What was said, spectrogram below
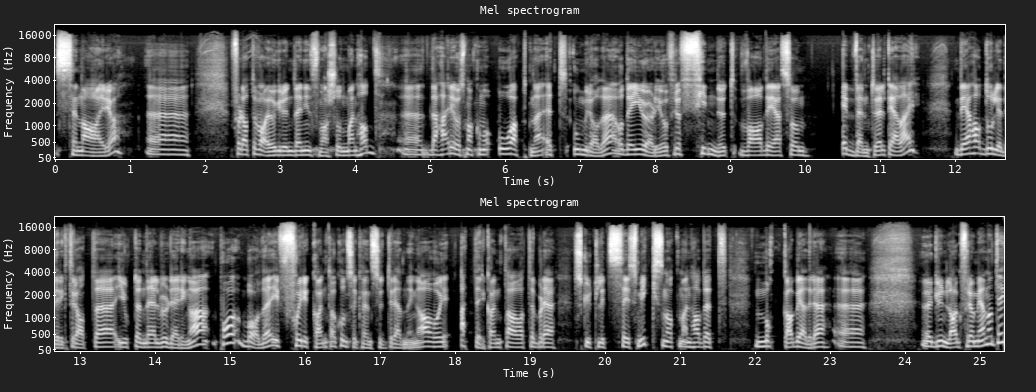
scenarioer. For det var jo grunn den informasjonen man hadde. Det her er jo snakk om å åpne et område, og det gjør det jo for å finne ut hva det er som eventuelt er der. Det hadde Oljedirektoratet gjort en del vurderinger på, både i forkant av konsekvensutredninga og i etterkant av at det ble skutt litt seismikk, sånn at man hadde et noe bedre eh, grunnlag for å mene noe.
